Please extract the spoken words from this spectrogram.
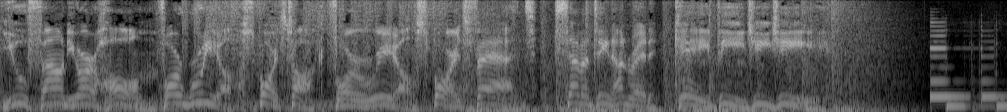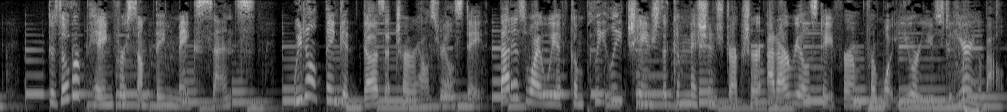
You found your home for real sports talk for real sports fans. 1700 KBGG. Does overpaying for something make sense? We don't think it does at Charterhouse Real Estate. That is why we have completely changed the commission structure at our real estate firm from what you are used to hearing about.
